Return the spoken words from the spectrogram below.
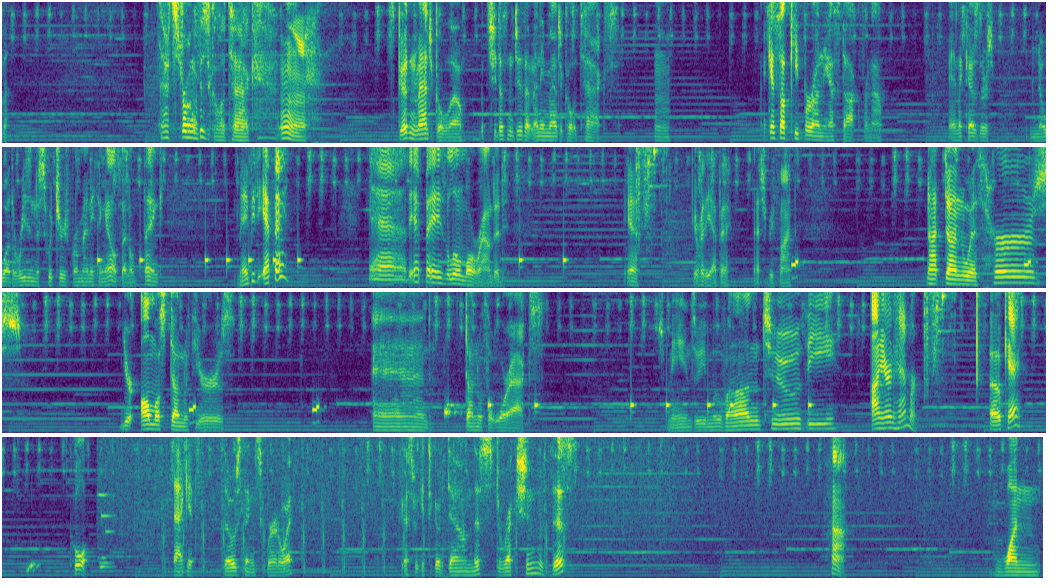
that strong physical attack. Hmm. It's good and magical, though, but she doesn't do that many magical attacks. Hmm. I guess I'll keep her on the S-Stock for now. And because there's no other reason to switch her from anything else, I don't think. Maybe the Epe? Yeah, the Epe is a little more rounded. Yeah, give her the Epe. That should be fine. Not done with hers. You're almost done with yours. And done with the War Axe. Which means we move on to the Iron Hammer. Okay. Cool. That gets those things squared away. Guess we get to go down this direction with this. Huh. One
